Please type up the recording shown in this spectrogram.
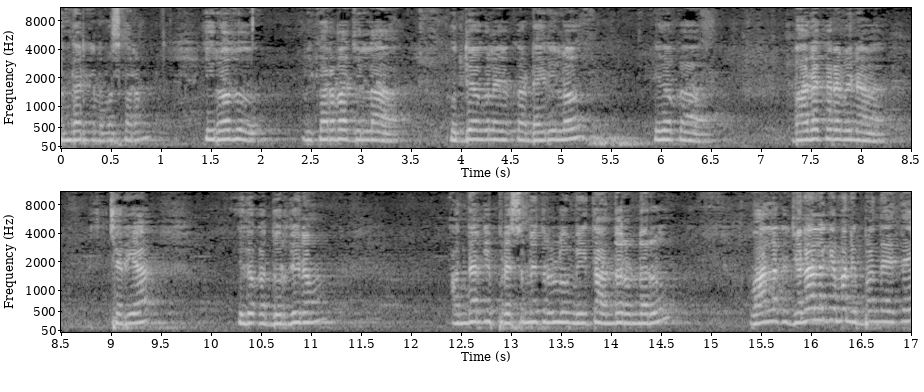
అందరికీ నమస్కారం. ఈరోజు వికారాబాద్ జిల్లా ఉద్యోగుల యొక్క డైరీలో ఇదొక బాధాకరమైన చర్య ఇదొక దుర్దినం. అందరికీ ప్రెస్ మిత్రులు మిగతా అందరు ఉన్నారు వాళ్ళకి జనాలకి ఏమైనా ఇబ్బంది అయితే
